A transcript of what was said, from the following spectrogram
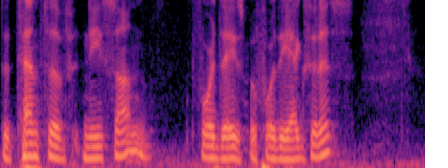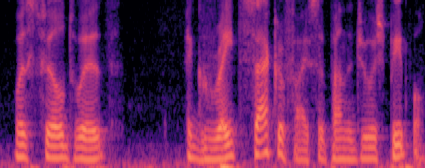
The 10th of Nisan, four days before the Exodus, was filled with a great sacrifice upon the Jewish people.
